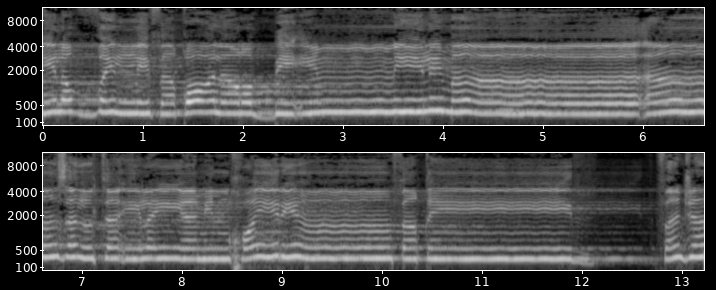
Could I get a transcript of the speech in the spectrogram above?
إلى الظل فقال رب إني لما أنزلت إلي من خير فقير فجاءته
